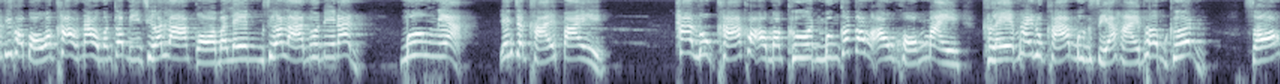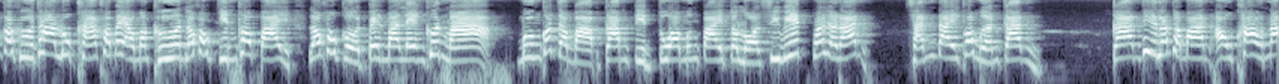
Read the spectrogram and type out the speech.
งๆที่เขาบอกว่าข้าวเน่ามันก็มีเชื้อราก่อมะเร็งเชื้อรานู่นนี่นั่น มึงเนี่ย ยังจะขายไป ถ้าลูกค้าเขาเอามาคืน มึงก็ต้องเอาของใหม่ เคลมให้ลูกค้ามึงเสียหายเพิ่มขึ้นสองก็คือถ้าลูกค้าเขาไม่เอามาคืน แล้วเขากินเข้าไป แล้วเขาเกิดเป็นมะเร็งขึ้นมา มึงก็จะบาปกรรมติดตัวมึงไปตลอดชีวิต เพราะฉะนั้นชั้นใดก็เหมือนกัน การที่รัฐบาลเอาข้าวเน่า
